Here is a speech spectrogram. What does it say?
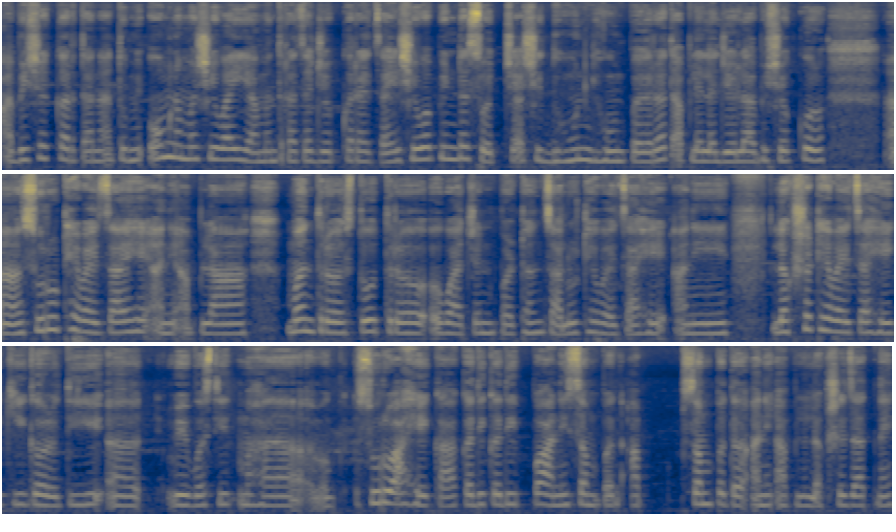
अभिषेक करताना तुम्ही ओम नम शिवाय या मंत्राचा जप करायचा आहे. शिवपिंड स्वच्छ अशी धुवून घेऊन परत आपल्याला जलाभिषेक करू- सुरू ठेवायचा आहे आणि आपला मंत्र स्तोत्र वाचन पठण चालू ठेवायचं आहे. आणि लक्ष ठेवायचं आहे की गळती व्यवस्थित महा सुरू आहे का? कधी कधी पाणी संपत आप संपतं आणि आपलं लक्ष जात नाही.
